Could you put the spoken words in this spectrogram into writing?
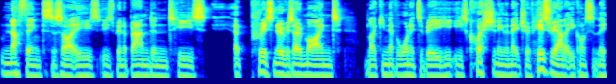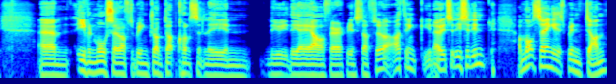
nothing to society. He's he's been abandoned. He's a prisoner of his own mind, like he never wanted to be. He, he's questioning the nature of his reality constantly, um, even more so after being drugged up constantly and the the AR therapy and stuff. So I think you know it's it's an. In, I'm not saying it's been done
